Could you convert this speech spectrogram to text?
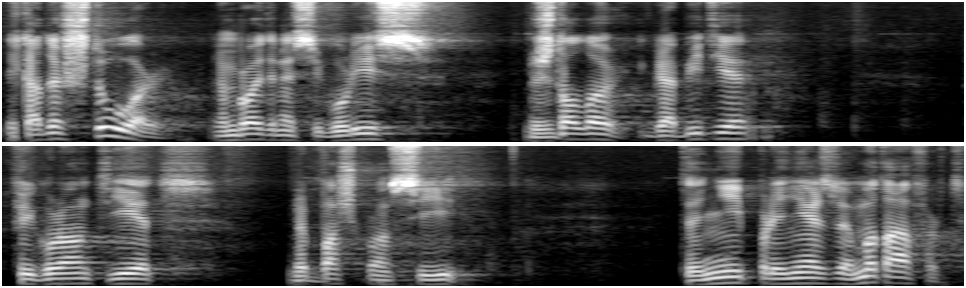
dhe ka dështuar në mbrojtjen e sigurisë në çdo lloj grabitje, figuron të jetë në bashkëpronësi të një prej njerëzve më të afërt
